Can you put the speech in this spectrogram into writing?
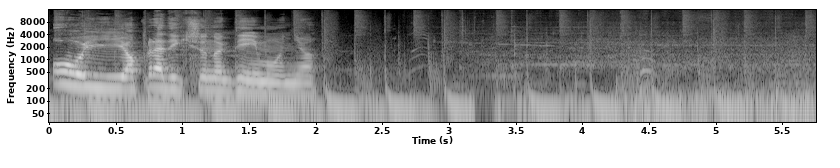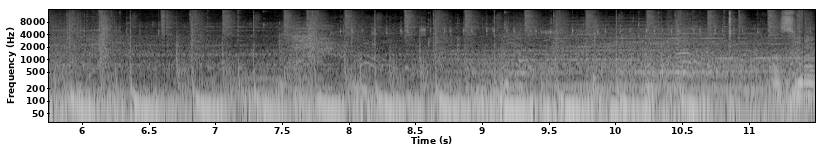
Oly, a predictionok démonja. Az meg.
